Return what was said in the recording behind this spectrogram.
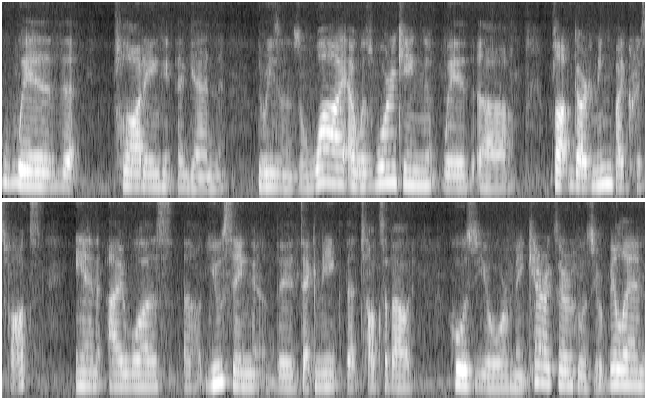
with plotting again the reasons why I was working with uh, Plot Gardening by Chris Fox and I was uh, using the technique that talks about who's your main character, who's your villain,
